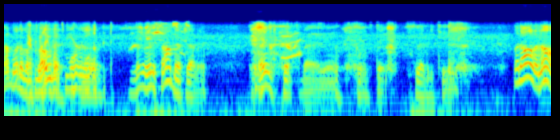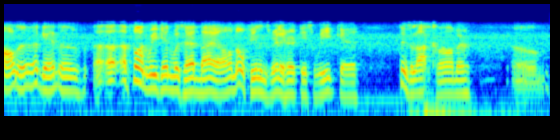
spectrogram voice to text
somewhat of a Everybody floater. wants more Uh, Never really saw much of her. Strange picked by uh, Golden State celebrity team. But all in all, uh, again, uh, a, a fun weekend was had by all. No feelings really hurt this week. Uh, things a lot calmer. Um,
